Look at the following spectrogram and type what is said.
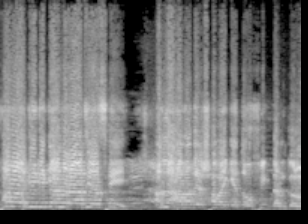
সময় দিদিকে আমরা রাজি আছি আল্লাহ আমাদের সবাইকে তৌফিক দান করুন।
